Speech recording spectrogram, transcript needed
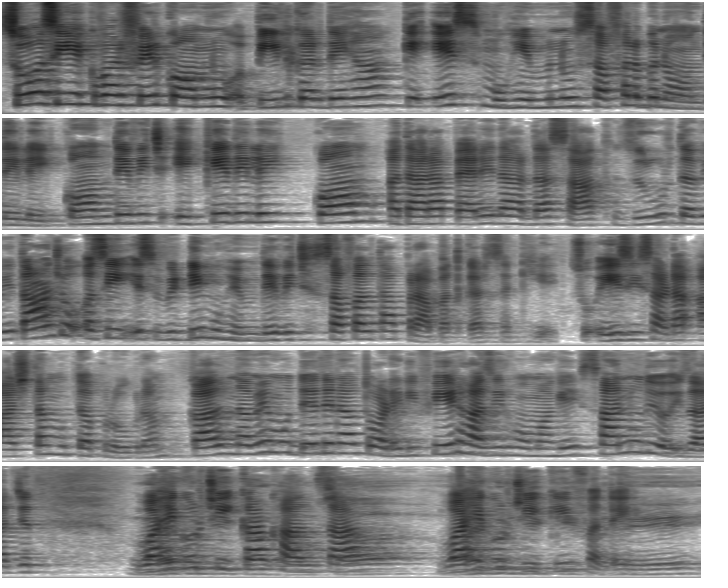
ਸੋ ਅਸੀਂ ਇੱਕ ਵਾਰ ਫਿਰ ਕੌਮ ਨੂੰ ਅਪੀਲ ਕਰਦੇ ਹਾਂ ਕਿ ਇਸ ਮੁਹਿੰਮ ਨੂੰ ਸਫਲ ਬਣਾਉਣ ਦੇ ਲਈ, ਕੌਮ ਦੇ ਵਿੱਚ ਏਕੇ ਦੇ ਲਈ, ਕੌਮ ਅਦਾਰਾ ਪਹਿਰੇਦਾਰ ਦਾ ਸਾਥ ਜ਼ਰੂਰ ਦੇਵੇ, ਤਾਂ ਜੋ ਅਸੀਂ ਇਸ ਵਿੱਢੀ ਮੁਹਿੰਮ ਦੇ ਵਿੱਚ ਸਫਲਤਾ ਪ੍ਰਾਪਤ ਕਰ ਸਕੀਏ। ਸੋ ਇਹ ਸੀ ਸਾਡਾ ਅੱਜ ਦਾ ਮੁੱਦਾ ਪ੍ਰੋਗਰਾਮ। ਕੱਲ ਨਵੇਂ ਮੁੱਦੇ ਦੇ ਨਾਲ ਤੁਹਾਡੇ ਲਈ ਫੇਰ ਹਾਜ਼ਰ ਹੋਵਾਂਗੇ। ਸਾਨੂੰ ਦਿਓ ਇਜਾਜ਼ਤ। ਵਾਹਿਗੁਰੂ ਜੀ ਕਾ ਖਾਲਸਾ। ਵਾਹਿਗੁਰੂ ਜੀ ਕੀ ਫਤਿਹ।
